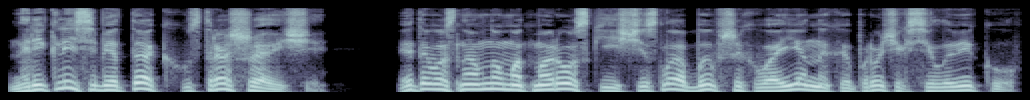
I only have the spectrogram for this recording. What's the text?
Нарекли себе так устрашающе. Это в основном отморозки из числа бывших военных и прочих силовиков.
